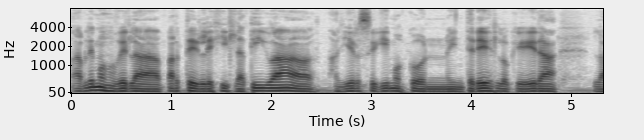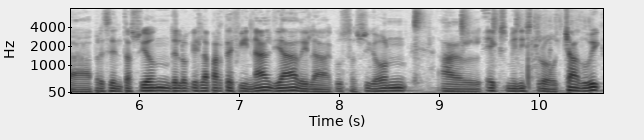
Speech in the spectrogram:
hablemos de la parte legislativa. Ayer seguimos con interés lo que era la presentación de lo que es la parte final ya de la acusación al exministro Chadwick.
